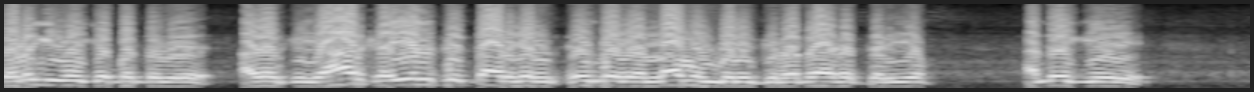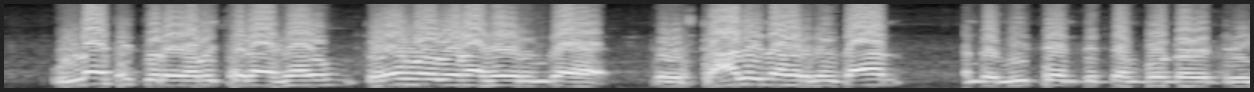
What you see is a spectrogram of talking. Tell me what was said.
தொடங்கி வைக்கப்பட்டது அதற்கு யார் கையெழுத்திட்டார்கள் என்பதெல்லாம் உங்களுக்கு நன்றாக தெரியும். அன்றைக்கு உள்ளாட்சித்துறை அமைச்சராகவும் துணை முதல்வராக இருந்த திரு ஸ்டாலின் அவர்கள்தான் அந்த மீத்தேன் திட்டம் போன்றவற்றை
